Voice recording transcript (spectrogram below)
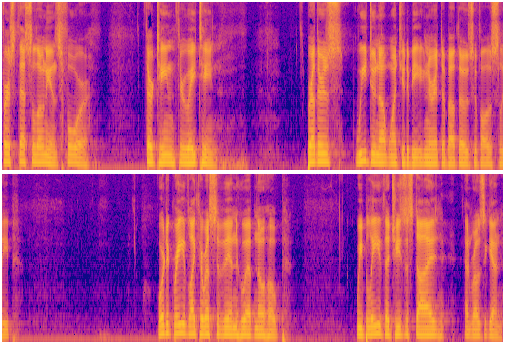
1 Thessalonians 4 13 through 18. Brothers, we do not want you to be ignorant about those who fall asleep, or to grieve like the rest of men who have no hope. We believe that Jesus died and rose again.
